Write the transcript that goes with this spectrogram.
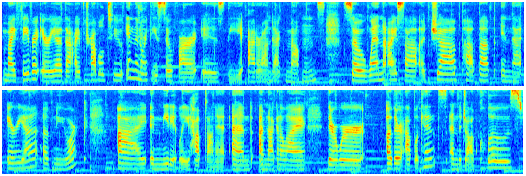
my favorite area that I've traveled to in the Northeast so far is the Adirondack Mountains. So when I saw a job pop up in that area of New York, I immediately hopped on it. And I'm not gonna lie, there were other applicants and the job closed.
